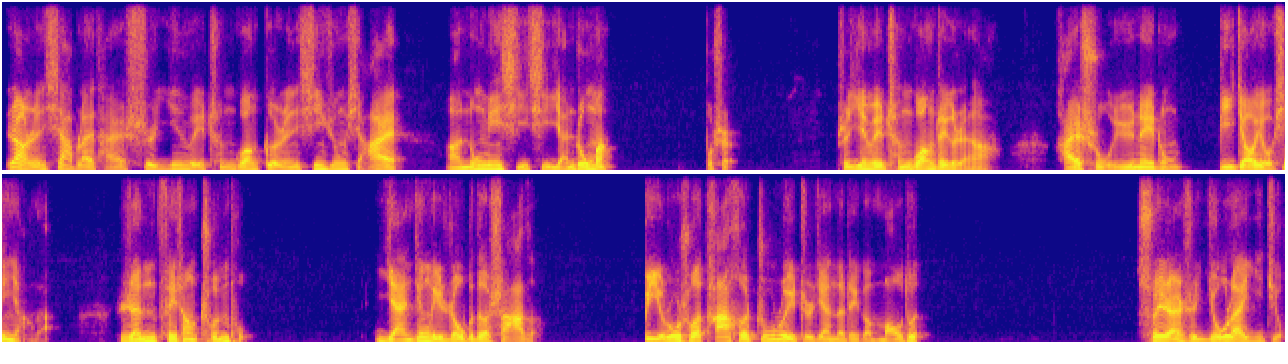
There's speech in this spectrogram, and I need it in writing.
让人下不来台，是因为陈光个人心胸狭隘啊，农民习气严重吗？不是，是因为陈光这个人啊，还属于那种比较有信仰的。人非常淳朴，眼睛里揉不得沙子。比如说，他和朱瑞之间的这个矛盾，虽然是由来已久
